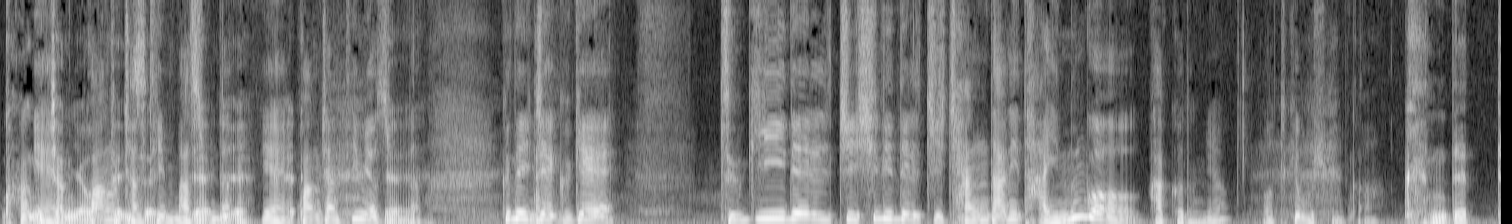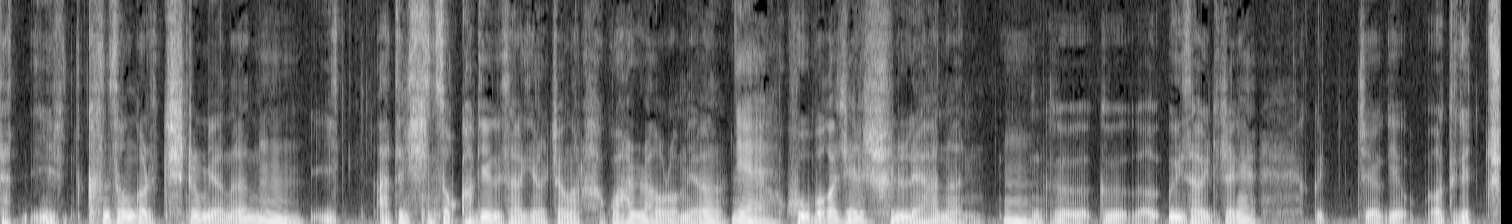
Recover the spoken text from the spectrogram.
광장 예, 광장 팀 맞습니다. 예, 광장 팀이었습니다. 예. 근데 이제 그게 득이 될지 실이 될지 장단이 다 있는 것 같거든요. 어떻게 보십니까? 근데 큰 선거를 치르면은 음. 이 하여튼 신속하게 의사결정을 하고 하려고 그러면 예. 후보가 제일 신뢰하는 음. 그, 그 의사결정에 그 저기 어떻게 추,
